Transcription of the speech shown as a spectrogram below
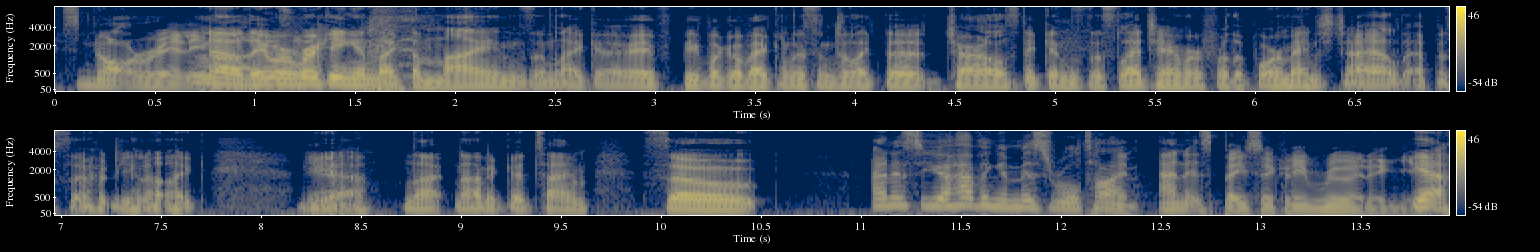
It's not really. no, hard, they were it? working in like the mines and like uh, if people go back and listen to like the Charles Dickens the Sledgehammer for the Poor Man's Child episode, you know, like yeah, Yeah. not not a good time. So and it's you're having a miserable time, and it's basically ruining you. yeah,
